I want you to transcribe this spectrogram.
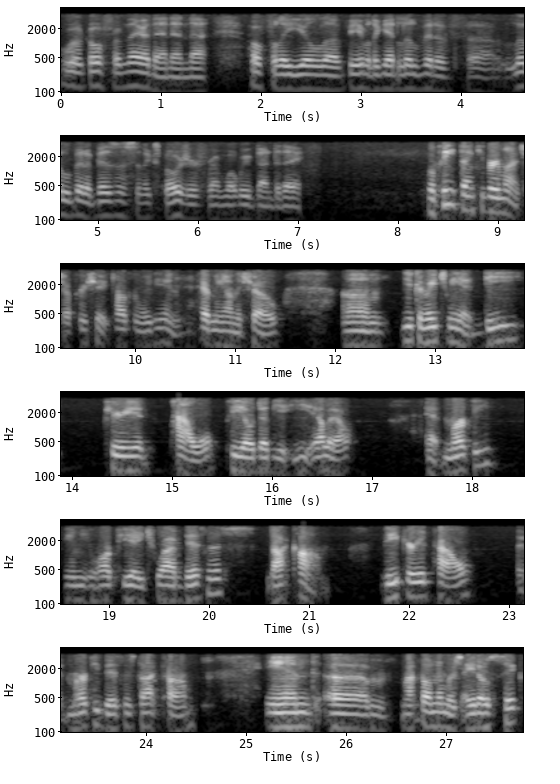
we'll go from there then, and uh, hopefully you'll uh, be able to get a little bit of uh, little bit of business and exposure from what we've done today. Well, Pete, thank you very much. I appreciate talking with you and having me on the show. Um, you can reach me at d period Powell P O W E L L at Murphy M U R P H Y business dot com. D period Powell at murphybusiness dot com. And um, my phone number is eight zero six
